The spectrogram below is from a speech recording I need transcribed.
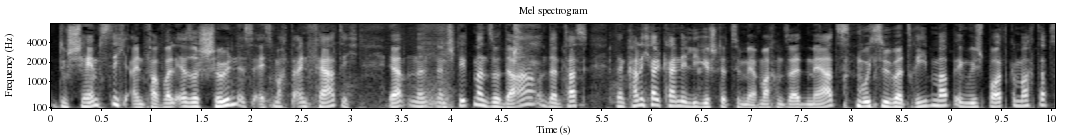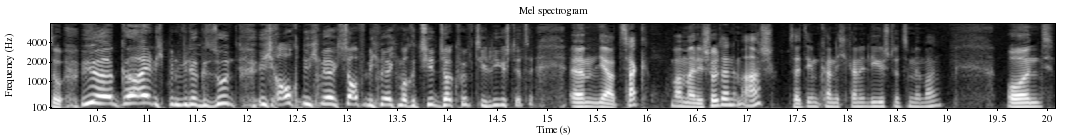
du schämst dich einfach, weil er so schön ist. Es macht einen fertig. Ja, und dann, dann steht man so da und dann, tast, dann kann ich halt keine Liegestütze mehr machen seit März, wo ich so übertrieben habe, irgendwie Sport gemacht habe. So, ja, geil, ich bin wieder gesund, ich rauche nicht mehr, ich sauf nicht mehr, ich mache jetzt jeden Tag 50 Liegestütze. Ähm, ja, zack, waren meine Schultern im Arsch. Seitdem kann ich keine Liegestütze mehr machen. Und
